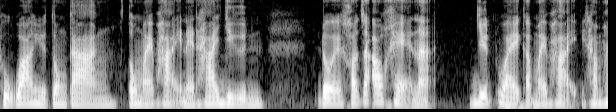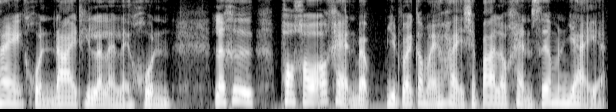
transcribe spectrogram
ถูกวางอยู่ตรงกลาง ตรงไม้ไผ่ในท่ายืน โดยเขาจะเอาแขนอะยึดไว้กับไม้ไผ่ทำให้ขนได้ทีละหลาย ๆ คน แล้วคือพอเขาเอาแขนแบบยึดไว้กับไม้ไผ่ใช่ป่ะแล้วแขนเสื้อมันใหญ่อะ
